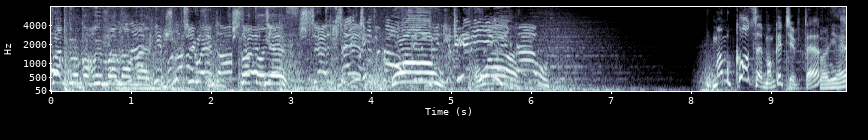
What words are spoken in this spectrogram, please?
Znak drogowy ma nawet! Nie Rzuciłem! to! Co to jest? Strzelcie! Wow! Wow! Mam kosę, mogę cię w te? No nie,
